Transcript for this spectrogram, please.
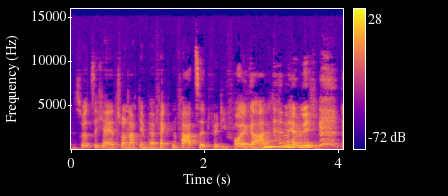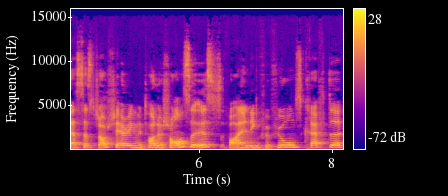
Das hört sich ja jetzt schon nach dem perfekten Fazit für die Folge an, nämlich, dass das Jobsharing eine tolle Chance ist, vor allen Dingen für Führungskräfte,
